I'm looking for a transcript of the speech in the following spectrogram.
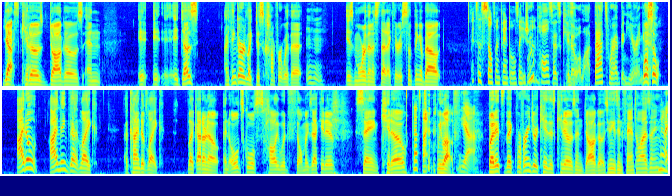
Yes, kiddos, doggos, and it it it does. I think our like discomfort with it mm-hmm. Is more than aesthetic. There is something about It's a self infantilization. RuPaul says kiddo a lot. That's where I've been hearing. well, it. so I don't. I think that like a kind of like like I don't know an old school Hollywood film executive saying kiddo That's fine. we love, Yeah. but it's like referring to your kids as kiddos and doggos. You think it's infantilizing? Yeah. I,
